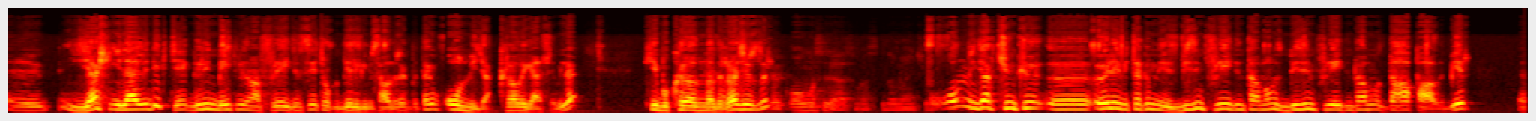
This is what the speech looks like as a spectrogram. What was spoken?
e, yaş ilerledikçe Green Bay hiçbir zaman free agency'ye çok deli gibi saldıracak bir takım olmayacak. Kralı gelse bile. Ki bu kralın adı Rodgers'dır. Olması lazım aslında bence. Olmayacak çünkü e, öyle bir takım değiliz. Bizim free agent almamız, bizim free agent almamız daha pahalı. Bir, e,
